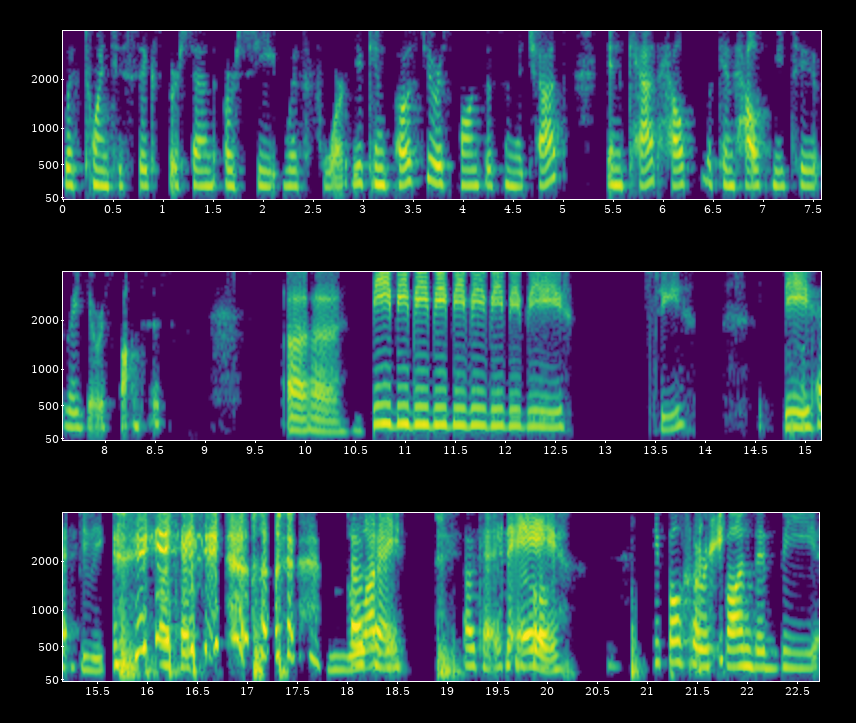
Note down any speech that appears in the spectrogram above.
with 26% or C with four. You can post your responses in the chat and Kat help can help me to read your responses. Uh, B, B, B, B, B, B, B, B, B, C, B, okay. B, B. okay. okay. Okay. An A. People who Sorry. responded B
